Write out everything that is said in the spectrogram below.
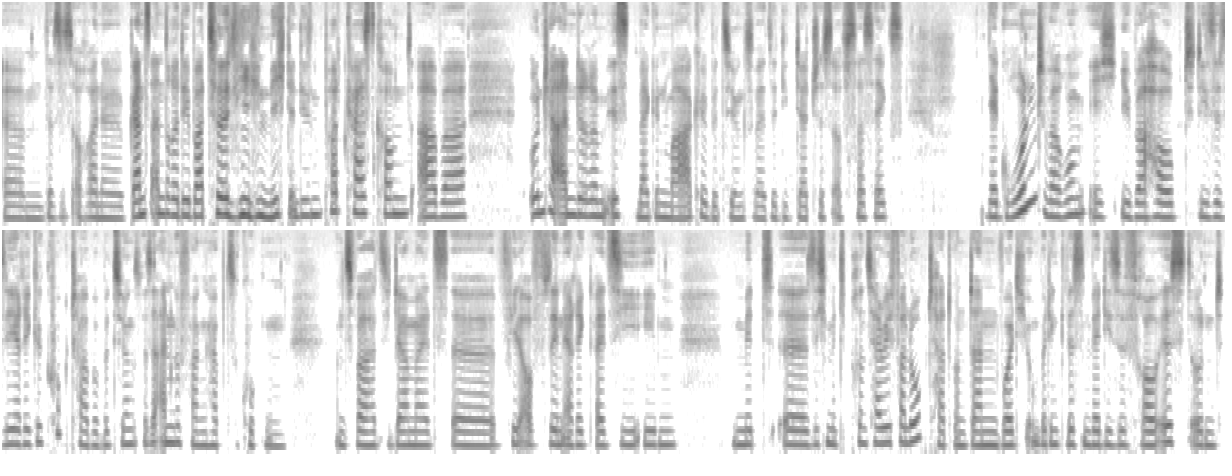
Ähm, das ist auch eine ganz andere Debatte, die nicht in diesen Podcast kommt, aber unter anderem ist Meghan Markle beziehungsweise die Duchess of Sussex der Grund, warum ich überhaupt diese Serie geguckt habe, beziehungsweise angefangen habe zu gucken. Und zwar hat sie damals äh, viel Aufsehen erregt, als sie eben mit, äh, sich mit Prinz Harry verlobt hat. Und dann wollte ich unbedingt wissen, wer diese Frau ist und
